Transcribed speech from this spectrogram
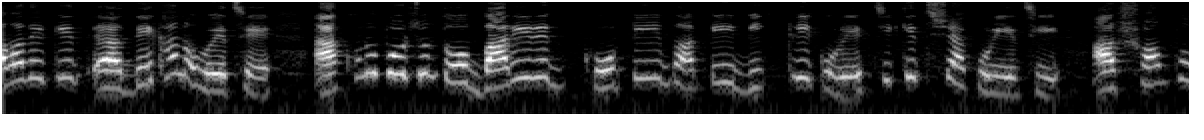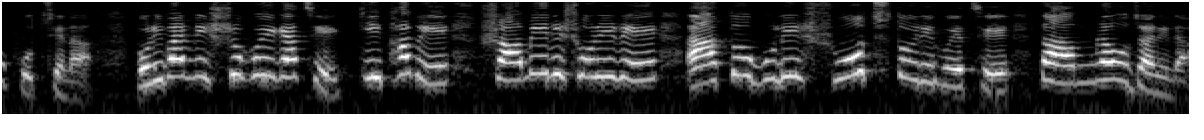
আমাদেরকে দেখানো হয়েছে। এখনও পর্যন্ত বাড়ির ঘটি ভাটি বিক্রি করে চিকিৎসা করিয়েছি, আর সম্ভব হচ্ছে না। পরিবার নিঃস্ব হয়ে গেছে কীভাবে স্বামীর শরীরে এতগুলি সোচ তৈরি হয়েছে তা আমরাও জানি না।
